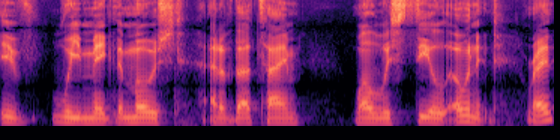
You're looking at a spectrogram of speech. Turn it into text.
if we make the most out of that time while we still own it, right?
